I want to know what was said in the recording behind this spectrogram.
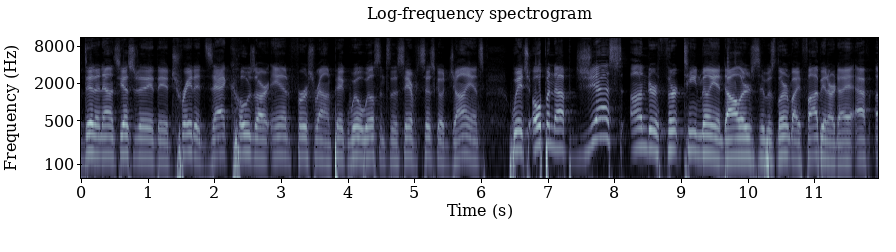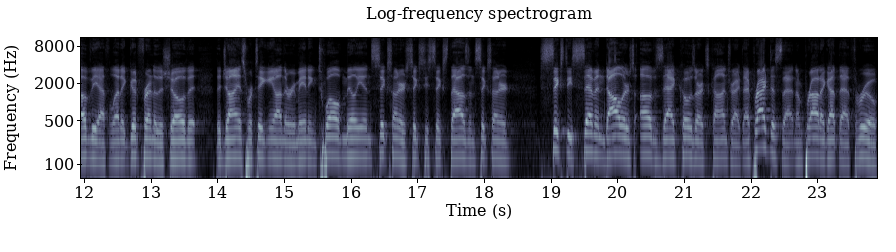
did announce yesterday that they had traded Zach Cozart and first round pick Will Wilson to the San Francisco Giants which opened up just under $13 million. It was learned by Fabian Ardaya of The Athletic, good friend of the show, that the Giants were taking on the remaining $12,666,667 of Zach Cozart's contract. I practiced that, and I'm proud I got that through.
